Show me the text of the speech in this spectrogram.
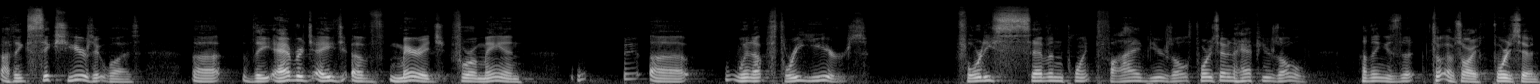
I think six years it was, uh, the average age of marriage for a man uh, went up three years. 47.5 years old, 47 and a half years old. I think is the, th- I'm sorry, 47,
